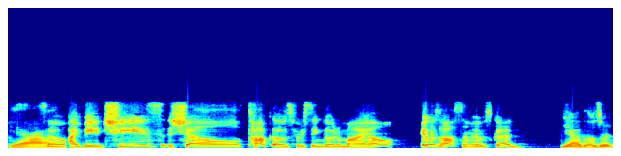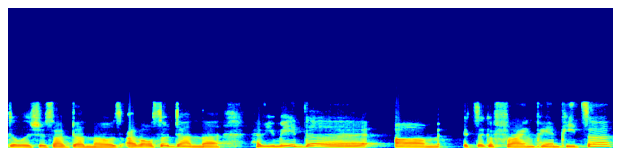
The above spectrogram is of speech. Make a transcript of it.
Yeah. So I made cheese shell tacos for Cinco de Mayo. It was awesome. It was good. yeah, those are delicious. I've done those. I've also done the Have you made the um it's like a frying pan pizza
